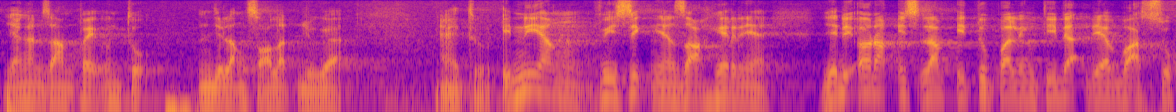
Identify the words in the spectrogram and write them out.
Jangan sampai untuk menjelang salat juga. Nah itu. Ini yang fisiknya zahirnya. Jadi orang Islam itu paling tidak dia basuh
